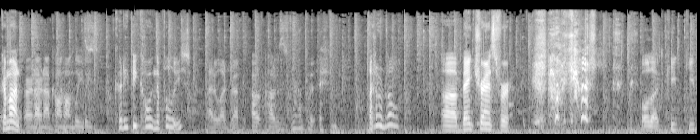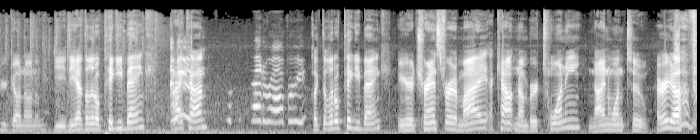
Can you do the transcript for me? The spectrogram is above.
Come on. Or no, not calling, please. Could he be calling the police? How do I drop it? How, how does he drop it? I don't know. Uh, bank transfer. oh gosh. Hold on. Keep keep your gun on him. Do you, do you have the little piggy bank icon? Bad robbery. Click the little piggy bank. You're gonna transfer to my account number twenty nine one two. Hurry up.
